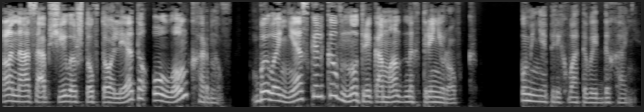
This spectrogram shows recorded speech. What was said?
она сообщила, что в туалета у Лонгхорнов было несколько внутрикомандных тренировок. У меня перехватывает дыхание.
